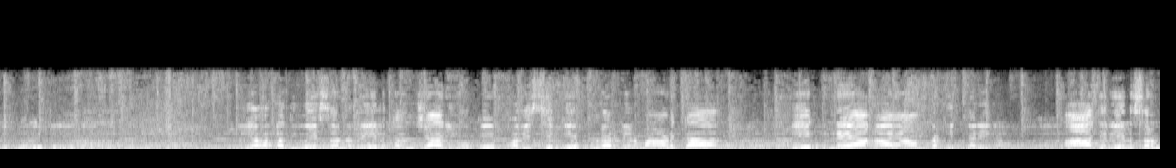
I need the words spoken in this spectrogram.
किस तरह की यह अधिवेशन रेल कर्मचारियों के भविष्य के पुनर्निर्माण का एक नया आयाम गठित करेगा। आज रेल श्रम,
